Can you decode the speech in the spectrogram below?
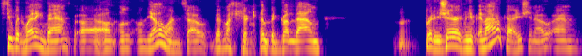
stupid wedding band uh, on, on on the other one. So that must have been gone down pretty seriously. In our case, you know, um,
